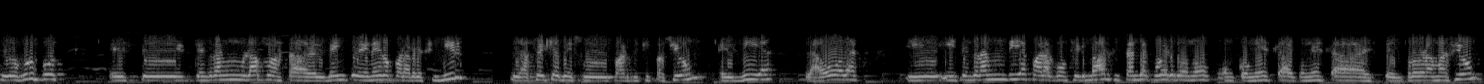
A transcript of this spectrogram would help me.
y los grupos este, tendrán un lapso hasta el 20 de enero para recibir la fecha de su participación, el día, la hora y, y tendrán un día para confirmar si están de acuerdo o no con, esta con esta este, programación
